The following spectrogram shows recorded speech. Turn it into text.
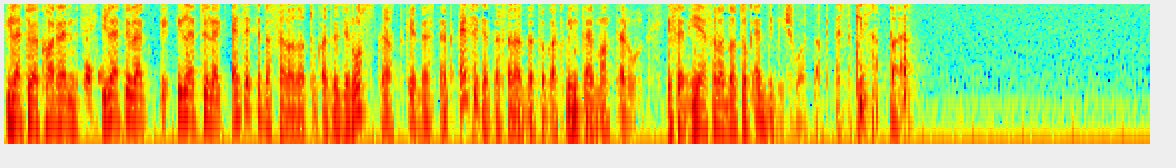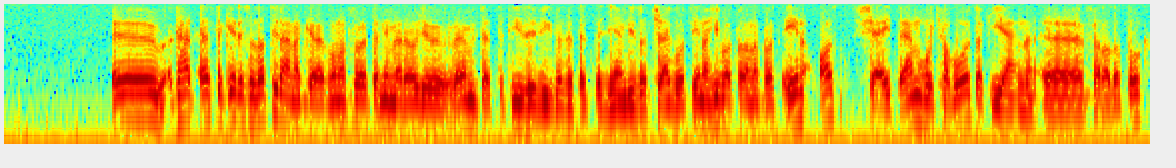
Illetőleg, ha rend, illetőleg, illetőleg ezeket a feladatokat, ezért rosszat kérdeztem, ezeket a feladatokat Wintermantel úr, hiszen ilyen feladatok eddig is voltak. Ezt ki látta el? Ö, tehát ezt a kérdést az Attilának kellett volna föltenni, mert ahogy ő említette, tíz évig vezetett egy ilyen bizottságot. Én a hivatalnak azt, én azt sejtem, hogy ha voltak ilyen ö, feladatok,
